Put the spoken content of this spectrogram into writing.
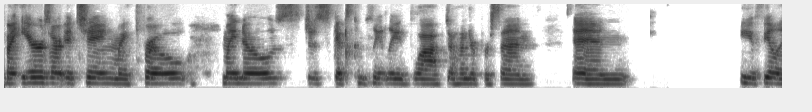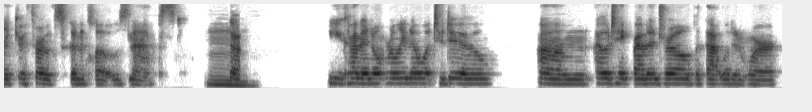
my ears are itching. My throat, my nose just gets completely blocked 100%, and you feel like your throat's going to close next. Hmm. you kind of don't really know what to do. Um, I would take Benadryl, but that wouldn't work.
